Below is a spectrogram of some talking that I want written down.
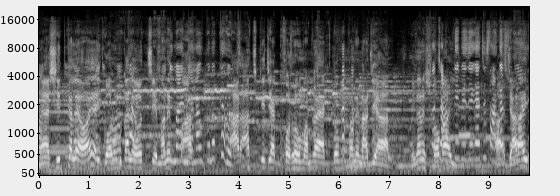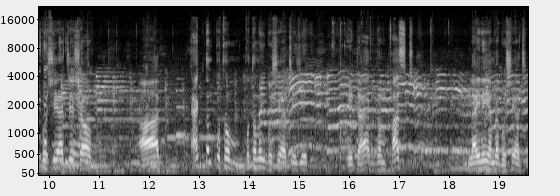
হ্যাঁ, শীতকালে হয়, এই গরমকালে হচ্ছে, মানে আর- আজকে যা গরম আমরা একদম মানে নাজেহাল। এখানে সবাই যারাই বসে আছে সব। আর একদম প্রথম প্রথমেই বসে আছে এই যে এটা একদম ফার্স্ট লাইনেই আমরা বসে আছি।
